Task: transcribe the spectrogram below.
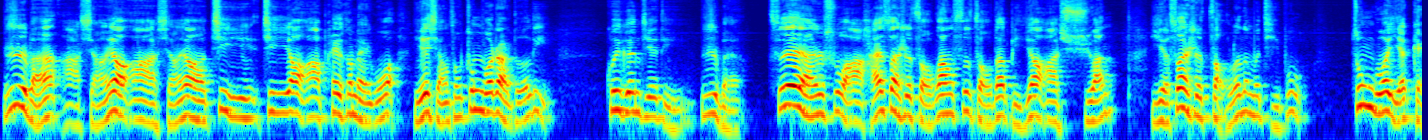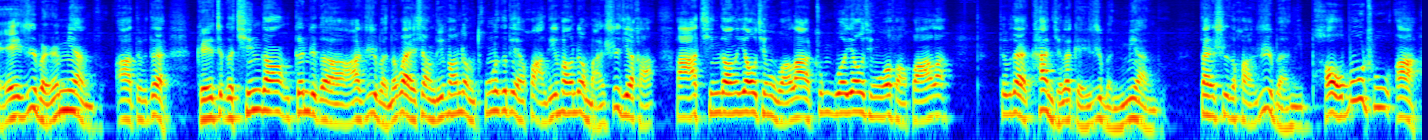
日本啊，想要啊，想要既既要啊配合美国，也想从中国这儿得利。归根结底，日本虽然说啊还算是走钢丝走的比较啊悬，也算是走了那么几步。中国也给日本人面子啊，对不对？给这个秦刚跟这个啊日本的外相林方正通了个电话，林方正满世界喊啊，秦刚邀请我了，中国邀请我访华了，对不对？看起来给日本面子。但是的话，日本你跑不出啊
